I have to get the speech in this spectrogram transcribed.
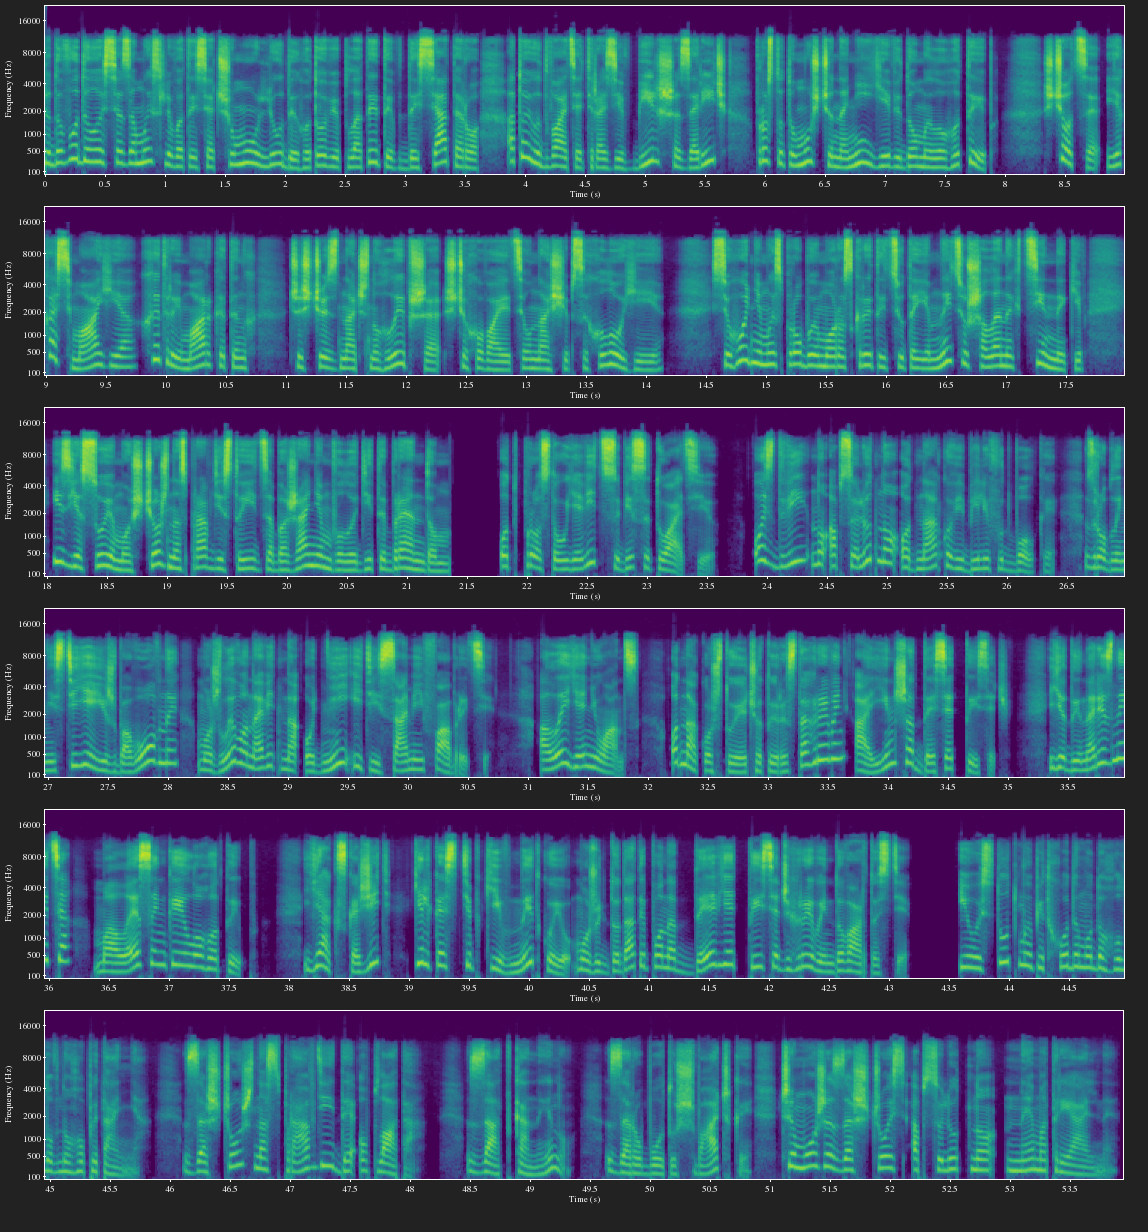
що доводилося замислюватися, чому люди готові платити в десятеро, а то й у 20 разів більше за річ, просто тому, що на ній є відомий логотип. Що це? Якась магія, хитрий маркетинг чи щось значно глибше, що ховається у нашій психології? Сьогодні ми спробуємо розкрити цю таємницю шалених цінників і з'ясуємо, що ж насправді стоїть за бажанням володіти брендом. От просто уявіть собі ситуацію. Ось дві, ну абсолютно однакові білі футболки, зроблені з тієї ж бавовни, можливо, навіть на одній і тій самій фабриці. Але є нюанс. Одна коштує 400 гривень, а інша 10 тисяч. Єдина різниця – малесенький логотип. Як, скажіть, кілька стіпків ниткою можуть додати понад 9 тисяч гривень до вартості. І ось тут ми підходимо до головного питання. За що ж насправді йде оплата? За тканину? За роботу швачки? Чи, може, за щось абсолютно нематеріальне?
